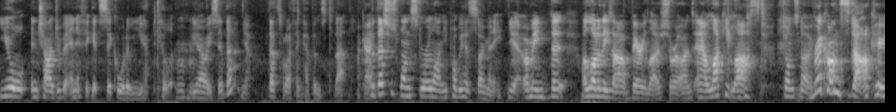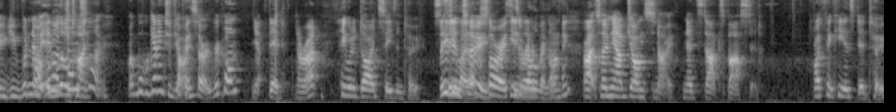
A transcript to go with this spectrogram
you're in charge of it, and if it gets sick or whatever, you have to kill it. You know, how he said that. Mm-hmm. Yeah. That's what I think happens to that. Okay. But that's just one storyline. He probably has so many. Yeah. I mean, the a lot of these are very large storylines, and our lucky last, Jon Snow. Rickon Stark, who you wouldn't oh, have what in about little Jon tiny. Snow? Well, we're getting to Jon. Okay, sorry. Rickon, Yeah. dead. All right. He would have died season two. See Season later. two. Sorry, See he's you later, irrelevant, I think. All right. So now Jon Snow, Ned Stark's bastard. I think he is dead too.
